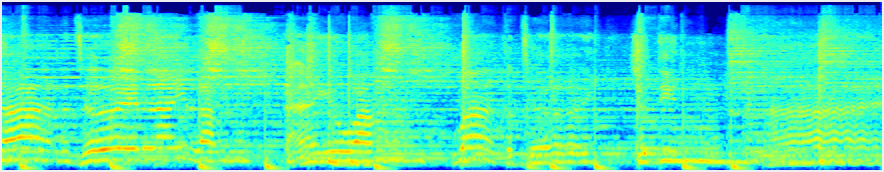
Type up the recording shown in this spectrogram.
ตากระเทยไหลหลัง แต่อย่าหวังว่ากระเทยจะดิ้นตาย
